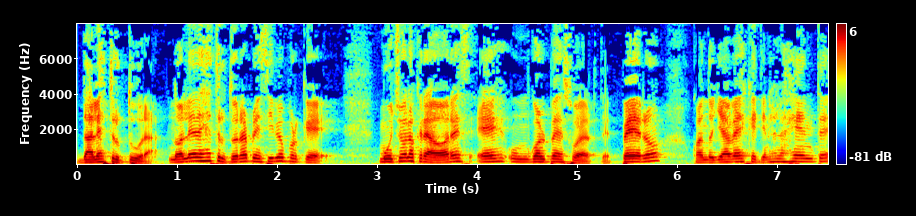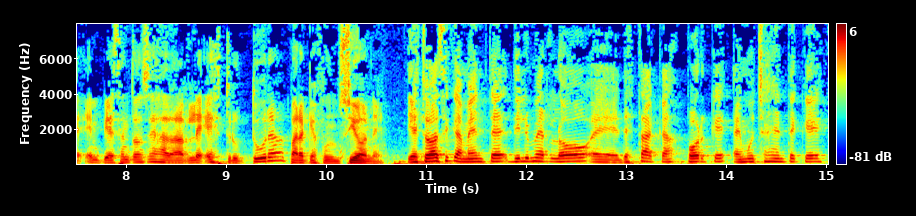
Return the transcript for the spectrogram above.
dale estructura. No le des estructura al principio porque muchos de los creadores es un golpe de suerte, pero cuando ya ves que tienes la gente, empieza entonces a darle estructura para que funcione. Y esto básicamente Dilmer lo eh, destaca porque hay mucha gente que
